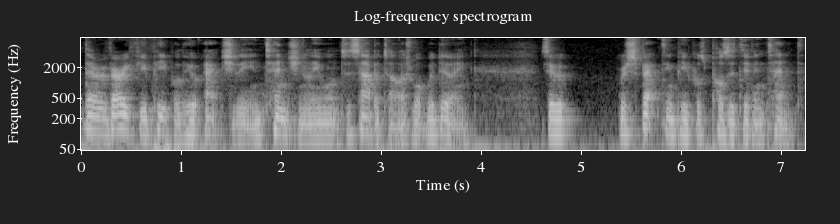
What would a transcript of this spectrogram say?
there are very few people who actually intentionally want to sabotage what we're doing. So, respecting people's positive intent.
